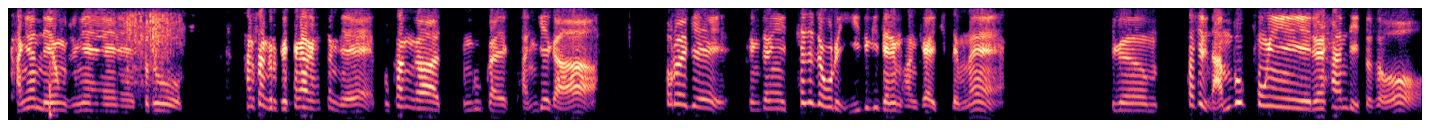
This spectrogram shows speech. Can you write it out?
강연 내용 중에 저도 항상 그렇게 생각했던 게 북한과 중국과의 관계가 서로에게 굉장히 체제적으로 이득이 되는 관계가 있기 때문에 지금 사실 남북 통일을 하는 데 있어서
